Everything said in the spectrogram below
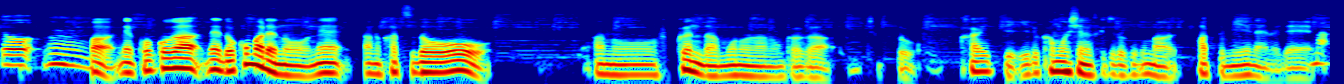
と、うん。まあね、ここが、ね、どこまでの,、ね、あの活動を、あのー含んだものなのかが、ちょっと書いているかもしれないですけど、今、パッと見えないので、まあ、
